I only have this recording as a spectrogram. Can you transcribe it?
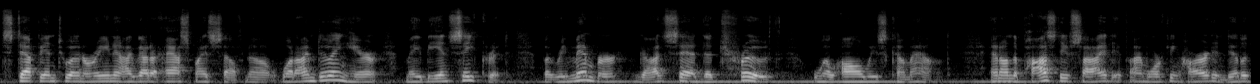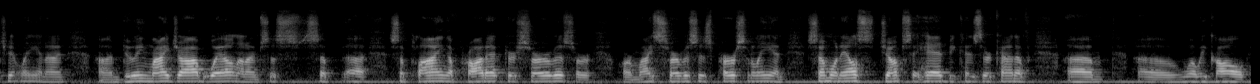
step into an arena, I've got to ask myself, now what I'm doing here may be in secret, but remember, God said the truth will always come out. And on the positive side, if I'm working hard and diligently and I'm, I'm doing my job well and I'm su- su- uh, supplying a product or service or, or my services personally, and someone else jumps ahead because they're kind of um, uh, what we call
